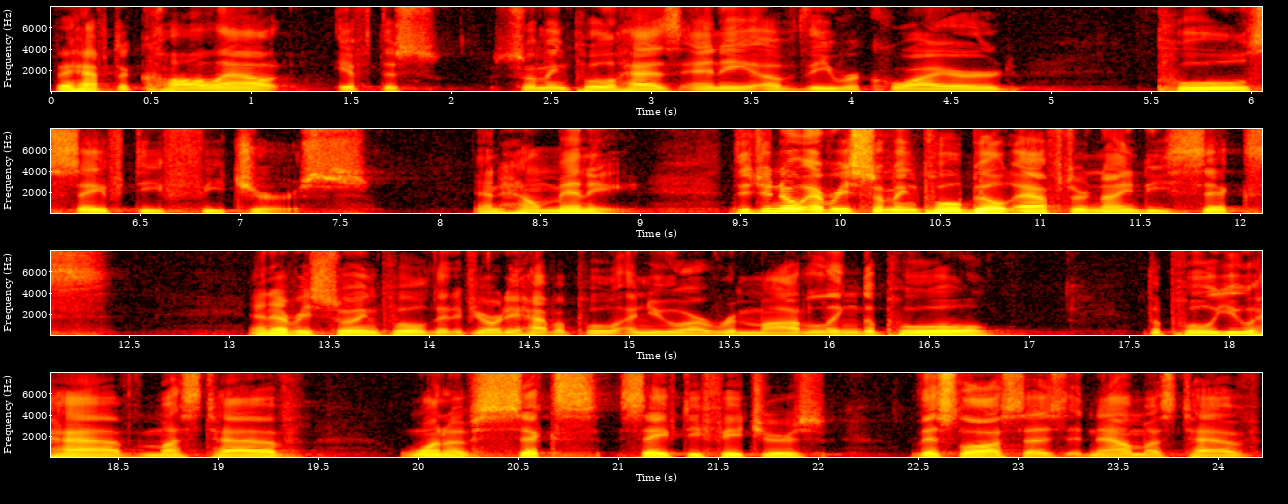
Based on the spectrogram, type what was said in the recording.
they have to call out if the swimming pool has any of the required pool safety features and how many. Did you know every swimming pool built after 96 and every swimming pool that if you already have a pool and you are remodeling the pool, the pool you have must have one of six safety features. This law says it now must have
